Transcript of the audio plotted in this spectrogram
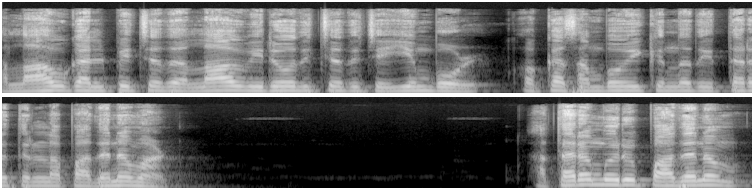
അള്ളാഹു കൽപ്പിച്ചത് അള്ളാഹു വിരോധിച്ചത് ചെയ്യുമ്പോൾ ഒക്കെ സംഭവിക്കുന്നത് ഇത്തരത്തിലുള്ള പതനമാണ്. അത്തരമൊരു പതനം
